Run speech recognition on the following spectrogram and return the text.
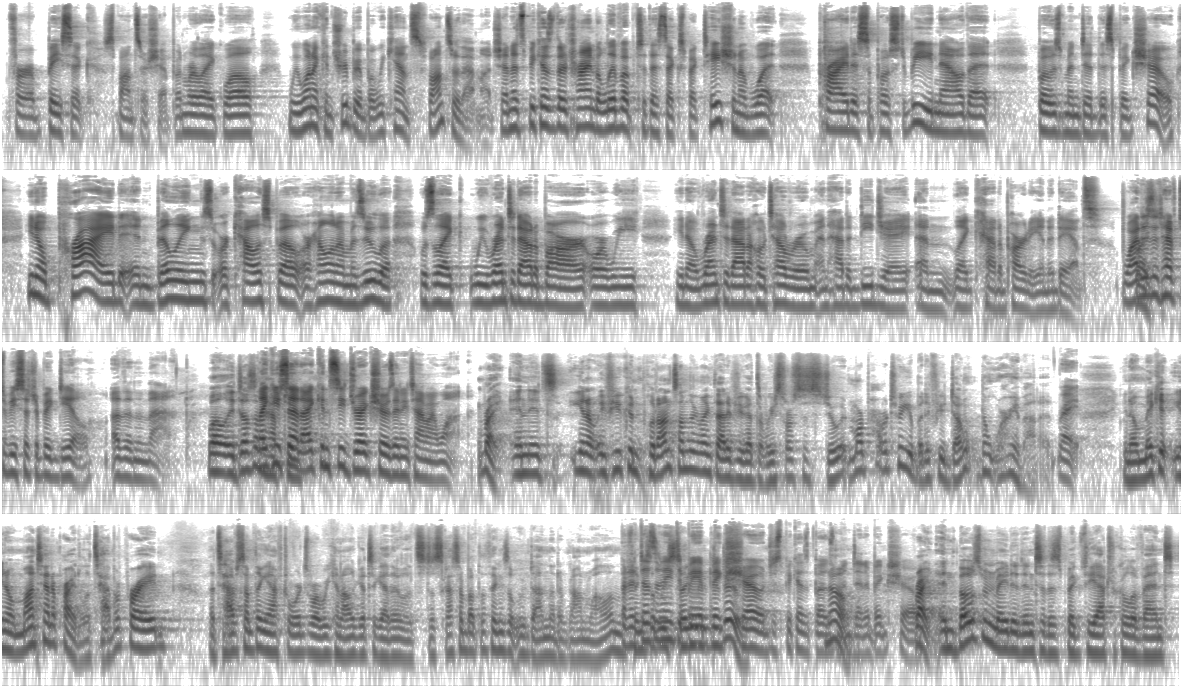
for a basic sponsorship, and we're like, well. We want to contribute, but we can't sponsor that much. And it's because they're trying to live up to this expectation of what Pride is supposed to be now that Bozeman did this big show. You know, Pride in Billings or Kalispell or Helena, Missoula was like we rented out a bar or we, you know, rented out a hotel room and had a DJ and like had a party and a dance. Why right. does it have to be such a big deal other than that? Well, it doesn't. Like you to... said, I can see drag shows anytime I want. Right, and it's you know if you can put on something like that, if you got the resources to do it, more power to you. But if you don't, don't worry about it. Right. You know, make it. You know, Montana Pride. Let's have a parade. Let's have something afterwards where we can all get together. Let's discuss about the things that we've done that have gone well. And but it doesn't need to be a big show just because Bozeman no. did a big show. Right. And Bozeman made it into this big theatrical event,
